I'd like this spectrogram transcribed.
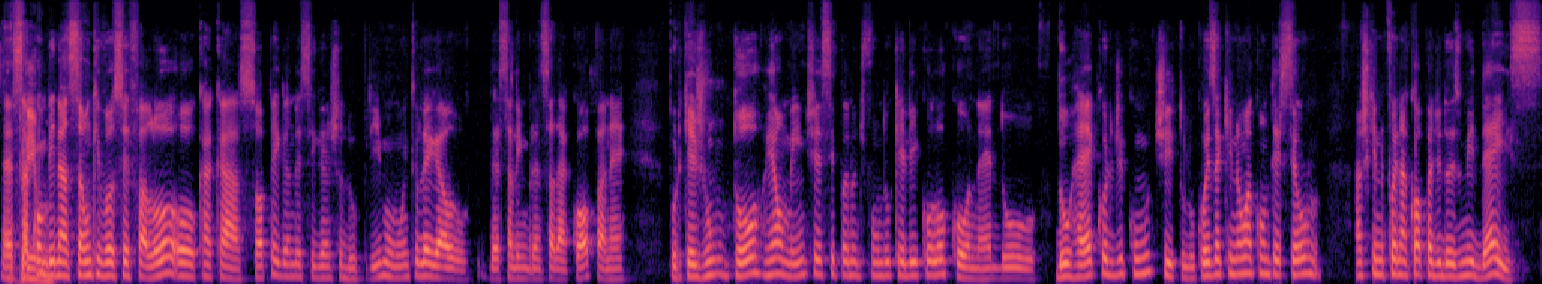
Essa primo. combinação que você falou, ô Kaká, só pegando esse gancho do primo, muito legal dessa lembrança da Copa, né? Porque juntou realmente esse pano de fundo que ele colocou, né? Do, do recorde com o título, coisa que não aconteceu, acho que foi na Copa de 2010,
